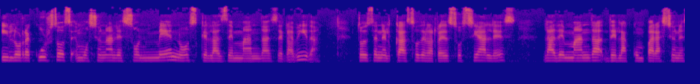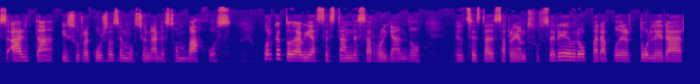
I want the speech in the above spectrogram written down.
y los recursos emocionales son menos que las demandas de la vida. Entonces, en el caso de las redes sociales, la demanda de la comparación es alta y sus recursos emocionales son bajos, porque todavía se están desarrollando, eh, se está desarrollando su cerebro para poder tolerar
